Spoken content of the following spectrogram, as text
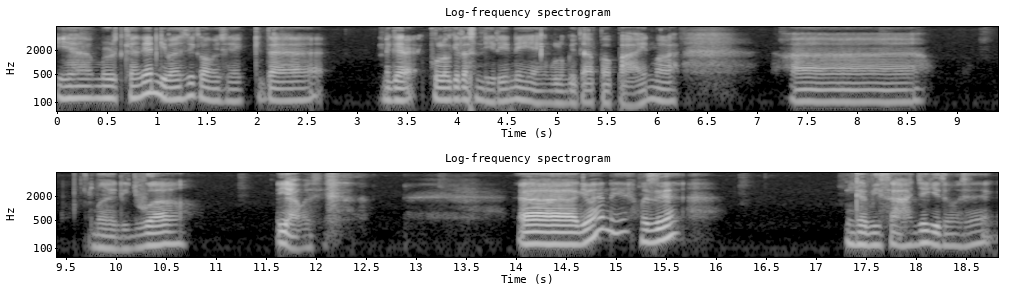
Ya menurut kalian gimana sih kalau misalnya kita negara pulau kita sendiri nih yang belum kita apa-apain malah uh, mau dijual. Iya pasti uh, gimana ya? Maksudnya nggak bisa aja gitu maksudnya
